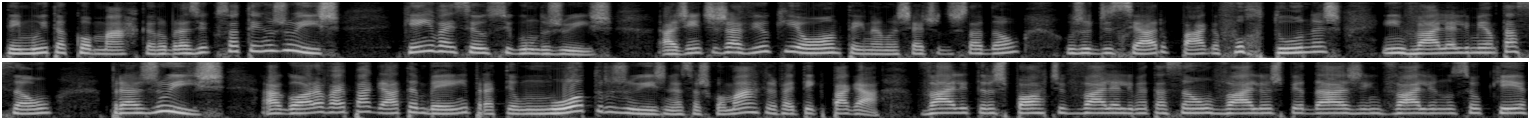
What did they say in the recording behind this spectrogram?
Tem muita comarca no Brasil que só tem um juiz. Quem vai ser o segundo juiz? A gente já viu que ontem, na manchete do Estadão, o judiciário paga fortunas em vale alimentação para juiz. Agora vai pagar também, para ter um outro juiz nessas comarcas, vai ter que pagar vale transporte, vale alimentação, vale hospedagem, vale não sei o quê,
